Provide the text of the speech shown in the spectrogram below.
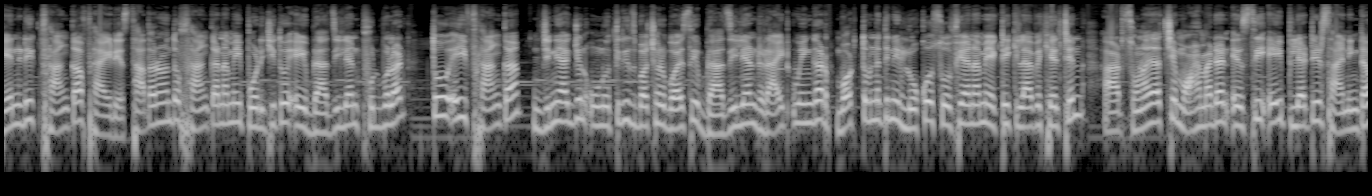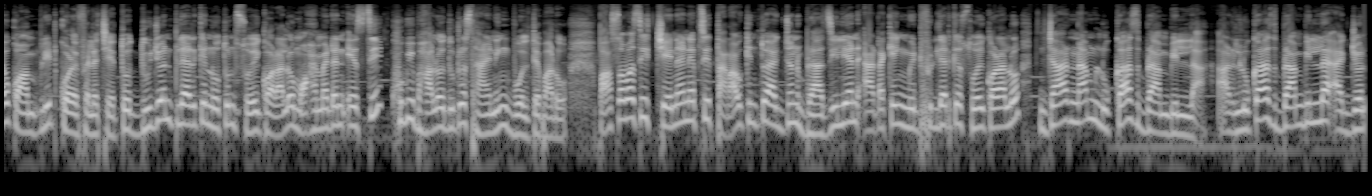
হেনরিক ফ্রাঙ্কা ফ্রাইডেস। সাধারণত ফ্রাঙ্কা নামেই পরিচিত এই ব্রাজিলিয়ান ফুটবলার। তো এই ফ্রাঙ্কা, যিনি একজন উনত্রিশ বছর বয়সী ব্রাজিলিয়ান রাইট উইঙ্গার বর্তমানে তিনি লোকো সোফিয়া নামে একটি ক্লাবে খেলছেন। আর শোনা যাচ্ছে মোহামেডান এসসি এই প্লেয়ারটির সাইনিংটাও কমপ্লিট করে ফেলেছে। তো দুজন প্লেয়ারকে নতুন সই করালো মোহামেডান এসসি খুবই ভালো দুটো সাইনিং বলতে পারো। পাশাপাশি চেন্নাইন এফসি তারাও কিন্তু একজন ব্রাজিলিয়ান অ্যাটাকিং মিডফিল্ডারকে সই করালো, যার নাম লুকাস ব্রামবিল্লা। আর লুকাস ব্রামবিল্লা একজন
